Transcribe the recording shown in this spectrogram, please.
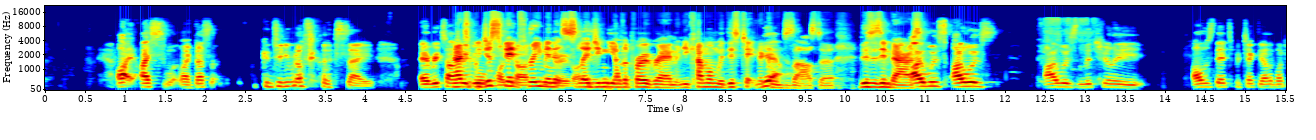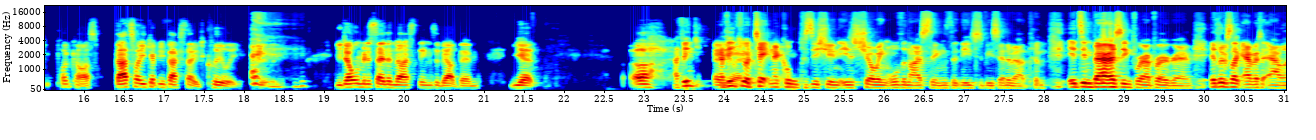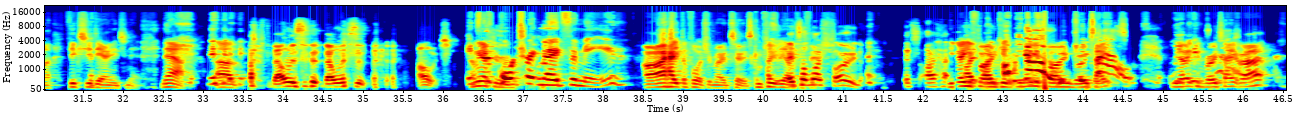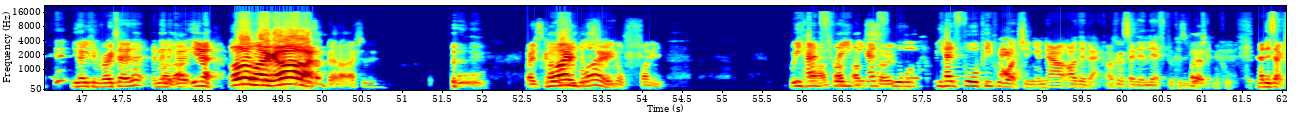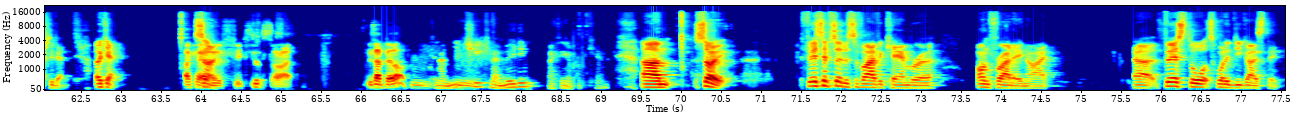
I, I swear, like that's continue what I was gonna say. Every time Max, we, do we a just spent podcast, three the minutes three of us, sledging the other program, and you come on with this technical Yeah. disaster. This is embarrassing. I was, I was, I was literally, I was there to protect the other podcast. That's why you kept me backstage. Clearly, clearly. you don't want me to say the nice things about them, yet. Uh, I think I think your technical position is showing all the nice things that needs to be said about them. It's embarrassing for our program. It looks like amateur hour. Fix your damn internet. Now, um, that was that was ouch. I'm gonna have it's the to- portrait mode for me. I hate the portrait mode too. It's completely It's on my phone. It's I. ha- You know your phone I- can- oh, you know your phone we rotates? tell. You know it can rotate, tell. right? You know you can rotate it, and then Oh, it that- goes. Yeah. Oh my is god! that better actually? Ooh. Wait, it's kind Mind of made the blown. all funny. We had I'm- 3 I'm- we I'm had so- four. We had four people watching, and now oh, they're back. I was going to say they're left because of your that- technical. That is actually bad. Okay. Okay, So- I'm gonna fix so- this. All right. Is that better? Hmm. Can I mute Mm. you? Can I mute him? I think I probably can. Um, so, first episode of Survivor Canberra on Friday night. Uh, first thoughts. What did you guys think?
